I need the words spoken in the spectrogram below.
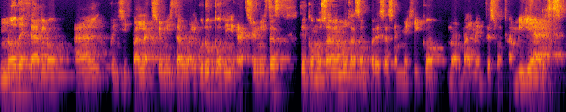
no dejarlo al principal accionista o al grupo de accionistas, que como sabemos las empresas en México normalmente son familiares.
